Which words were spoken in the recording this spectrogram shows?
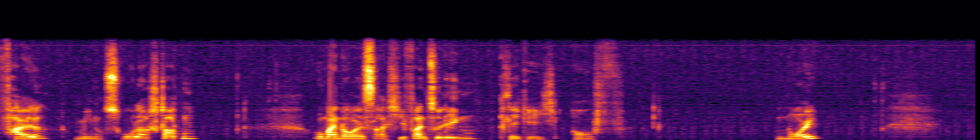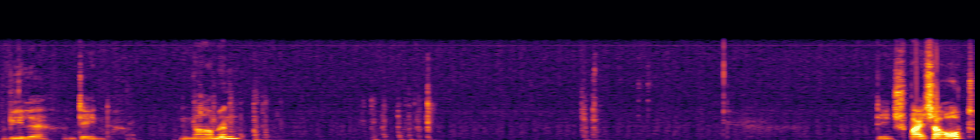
File-Roller starten. Um ein neues Archiv anzulegen, klicke ich auf Neu, wähle den Namen, den Speicherort.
